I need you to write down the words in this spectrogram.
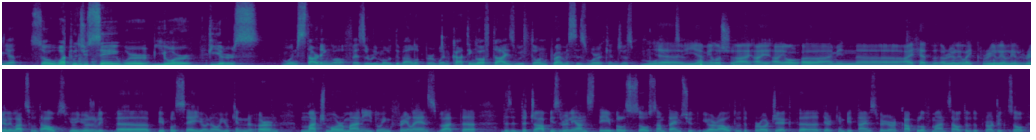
Yeah. So, what would you say were your fears when starting off as a remote developer, when cutting off ties with on-premises work and just moving Yeah, to? yeah, Milos, I, I, I, al- uh, I mean, uh, I had uh, really, like, really, really, really lots of doubts. You usually, uh, people say, you know, you can earn much more money doing freelance, but uh, the, the job is really unstable. So sometimes you, you are out of the project. Uh, there can be times where you're a couple of months out of the project. So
